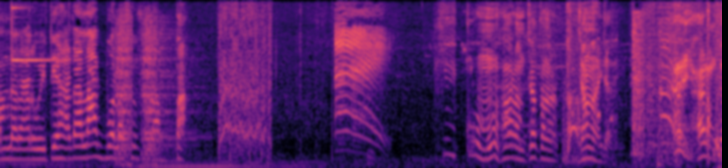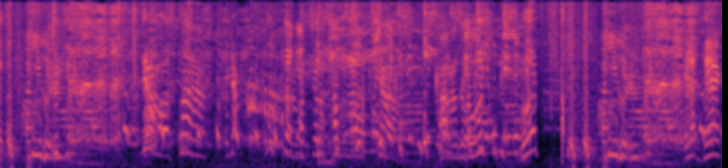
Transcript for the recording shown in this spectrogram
আপনার আর ওই টেহাটা লাগবো না শ্বশুর আব্বা। কি কমু হারাম জাতা জামাই যাবে এই হারাম এটা দেখ।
